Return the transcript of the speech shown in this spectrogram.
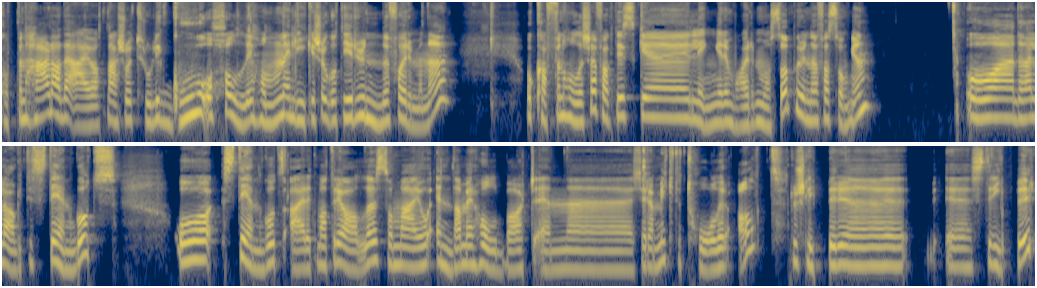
koppen her, da, det er jo at den er så utrolig god å holde i hånden. Jeg liker så godt de runde formene. Og kaffen holder seg faktisk eh, lenger varm også, av fasongen. Og den er laget i stengods. Og stengods er et materiale som er jo enda mer holdbart enn uh, keramikk. Det tåler alt. Du slipper uh, striper.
